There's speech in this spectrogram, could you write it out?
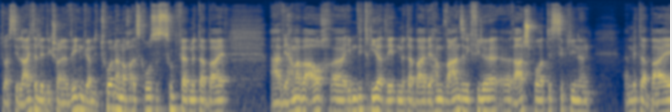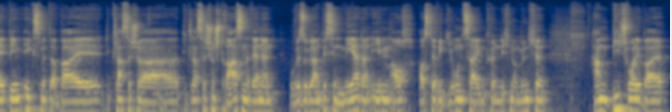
du hast die Leichtathletik schon erwähnt. Wir haben die Turner noch als großes Zugpferd mit dabei. Äh, wir haben aber auch äh, eben die Triathleten mit dabei. Wir haben wahnsinnig viele äh, Radsportdisziplinen mit dabei, BMX mit dabei, die, klassische, äh, die klassischen Straßenrennen, wo wir sogar ein bisschen mehr dann eben auch aus der Region zeigen können, nicht nur München, haben Beachvolleyball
